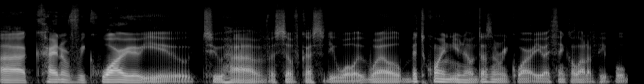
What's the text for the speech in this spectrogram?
uh, kind of require you to have a self custody wallet. Well, Bitcoin, you know, doesn't require you. I think a lot of people,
